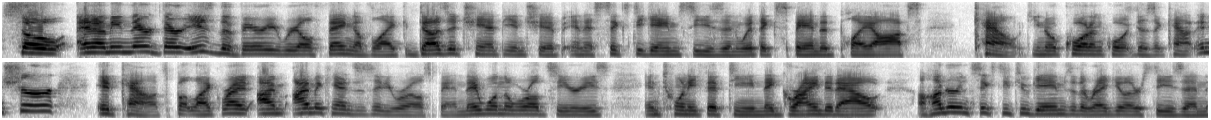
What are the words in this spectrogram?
So, and I mean, there there is the very real thing of like, does a championship in a 60 game season with expanded playoffs count? You know, quote unquote, does it count? And sure, it counts. But like, right, I'm I'm a Kansas City Royals fan. They won the World Series in 2015. They grinded out 162 games of the regular season.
